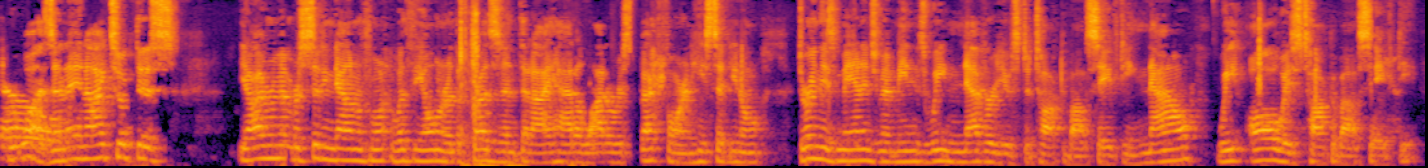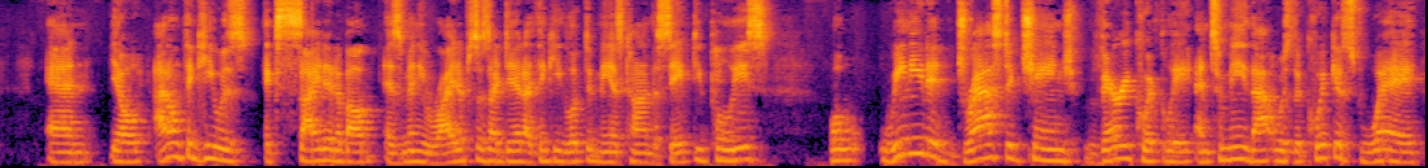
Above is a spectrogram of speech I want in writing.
so it was and, and I took this you know, I remember sitting down with with the owner, the president that I had a lot of respect for, and he said, you know, during these management meetings, we never used to talk about safety. Now we always talk about safety. And, you know, I don't think he was excited about as many write ups as I did. I think he looked at me as kind of the safety police. Well, we needed drastic change very quickly. And to me, that was the quickest way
